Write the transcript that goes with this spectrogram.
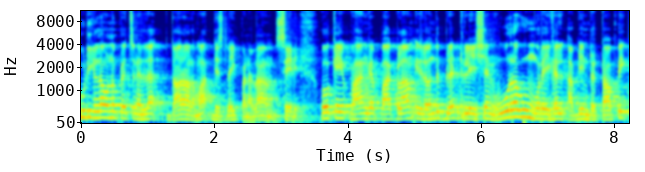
பிடிக்கலாம் ஒன்றும் பிரச்சனை இல்லை. தாராளமாக டிஸ்லைக் பண்ணலாம். சரி ஓகே வாங்க பார்க்கலாம். இதில் வந்து பிளட் ரிலேஷன் உறவு முறைகள் அப்படின்ற டாபிக்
